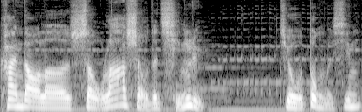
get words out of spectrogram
看到了手拉手的情侣，就动了心，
